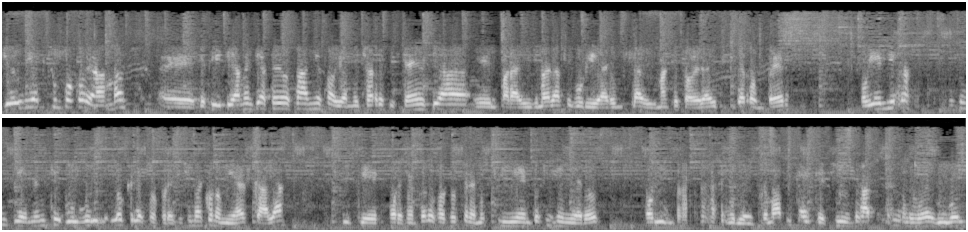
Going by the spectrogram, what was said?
Yo diría que es un poco de ambas. Eh, definitivamente hace dos años había mucha resistencia, el paradigma de la seguridad era un paradigma que todavía era difícil romper. Hoy en día entienden que Google lo que les ofrece es una economía de escala y que, por ejemplo, nosotros tenemos 500 ingenieros orientados a la seguridad informática y que sus datos en la nube de Google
